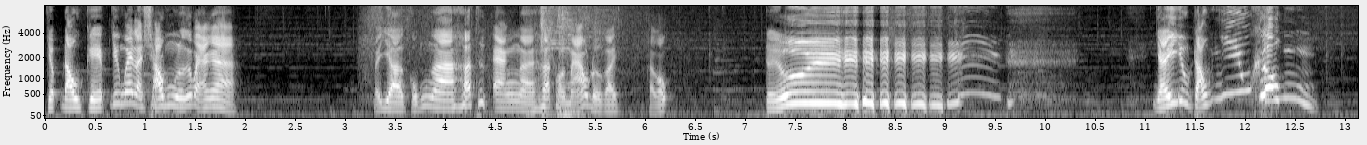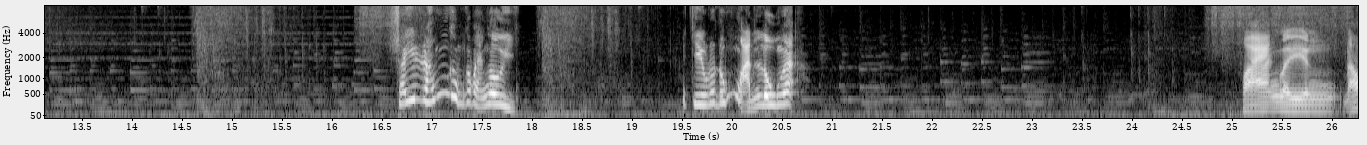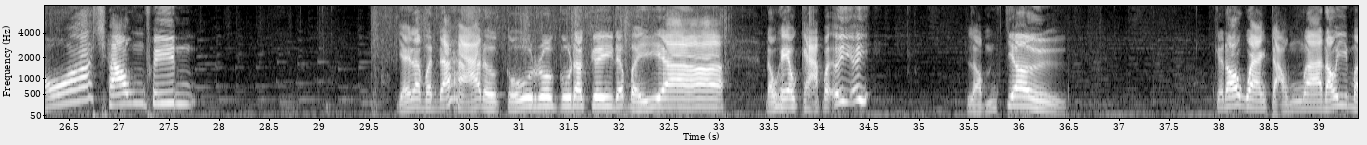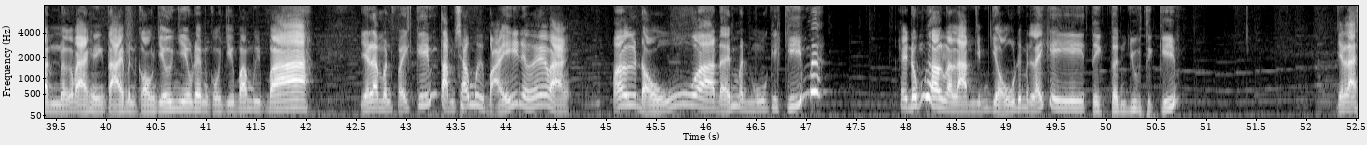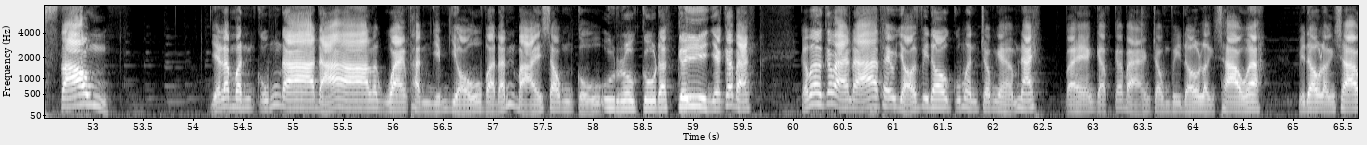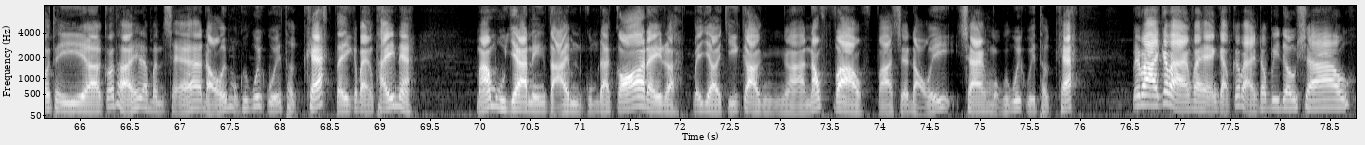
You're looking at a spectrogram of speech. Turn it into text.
Chụp đầu kịp chứ mấy là xong rồi các bạn à bây giờ cũng uh, hết thức ăn rồi, hết hồi máu được rồi. Thật cũng. trời ơi! Nhảy vô trọng nhíu không? Xoáy rống không các bạn ơi? Cái chiêu nó đúng mạnh luôn á. Phàn liền. Đó xong phim. Vậy là mình đã hạ được cụ Rokudaki đã bị uh, đầu heo cạp ấy, ý ý. Lụm chứ Cái đó quan trọng đối với mình rồi các bạn. Hiện tại mình còn dư nhiêu đây mình còn dư 33 Vậy là mình phải kiếm tầm 67 nữa các bạn. Mới đủ à, để mình mua cái kiếm á. Hay đúng hơn là làm nhiệm vụ để mình lấy cái tiệt tình du tiệt kiếm. Vậy là xong. Vậy là mình cũng đã đã à, hoàn thành nhiệm vụ và đánh bại xong cụ Urokodaki nha các bạn. Cảm ơn các bạn đã theo dõi video của mình trong ngày hôm nay và hẹn gặp các bạn trong video lần sau nha. Video lần sau thì à, có thể là mình sẽ đổi một cái quyết quỷ thực khác thì các bạn thấy nè. Máu Mujan hiện tại mình cũng đã có ở đây rồi. Bây giờ chỉ cần à, nóc vào và sẽ đổi sang một cái quyết quỷ thực khác. Bye bye các bạn và hẹn gặp các bạn trong video sau.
